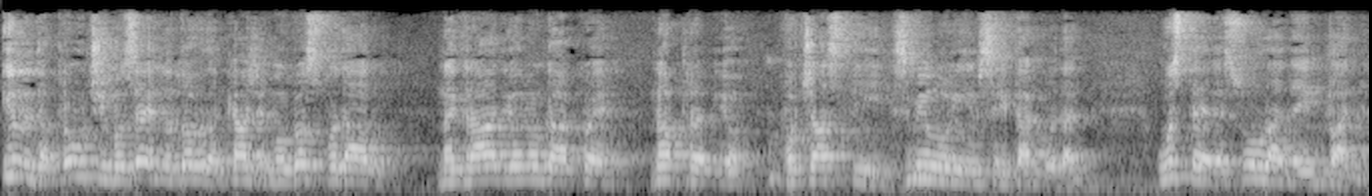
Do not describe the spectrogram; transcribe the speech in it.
Ili da proučimo zajedno dovu da kažemo gospodaru, nagradi onoga ko je napravio, počasti, smiluj im se i tako dalje. Ustaje Resulullah da im klanja.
